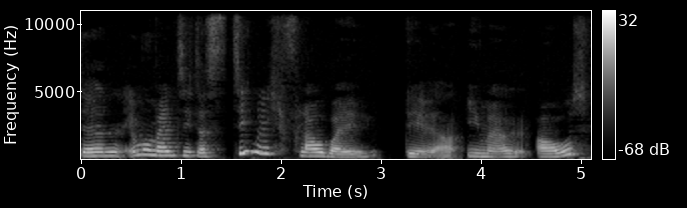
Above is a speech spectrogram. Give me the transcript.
Denn im Moment sieht das ziemlich flau bei der E-Mail aus.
